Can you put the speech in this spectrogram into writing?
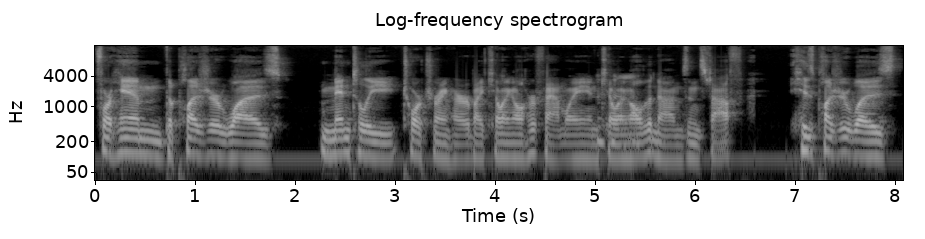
for him, the pleasure was mentally torturing her by killing all her family and killing Mhm. all the nuns and stuff. His pleasure was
